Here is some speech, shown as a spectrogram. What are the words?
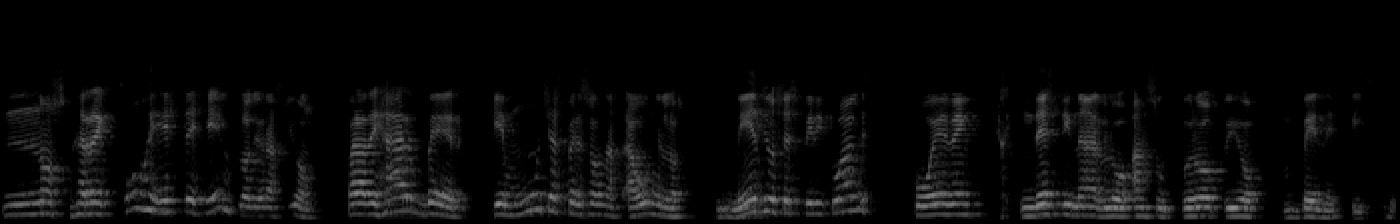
nos recoge este ejemplo de oración para dejar ver que muchas personas, aún en los medios espirituales, pueden destinarlo a su propio beneficio.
